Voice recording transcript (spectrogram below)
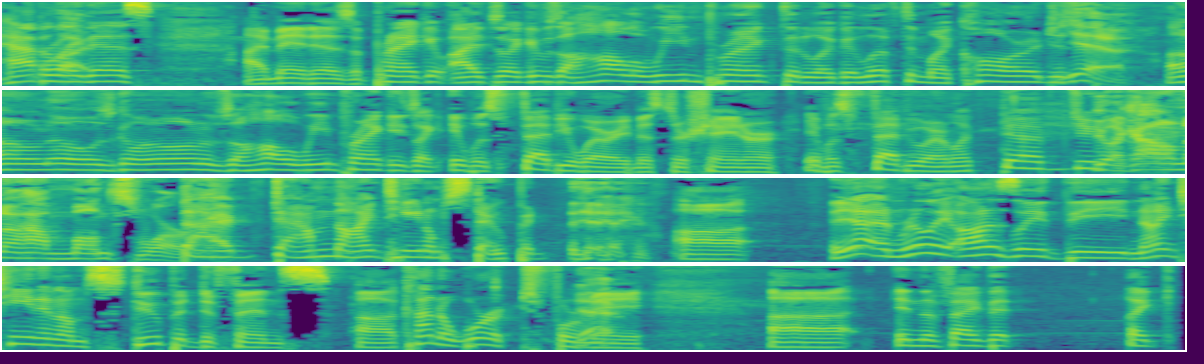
happened like this. I made it as a prank. I like it was a Halloween prank that like I left in my car. I just Yeah. I don't know what was going on. It was a Halloween prank. He's like, it was February, Mister Shaner. It was February. I'm like, dude, You're like, I don't know how months work. I, I'm 19. I'm stupid. Uh, yeah, and really, honestly, the 19 and I'm stupid defense uh, kind of worked for Yeah. me uh, in the fact that, like,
